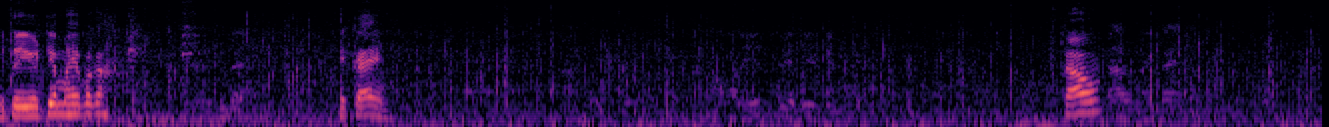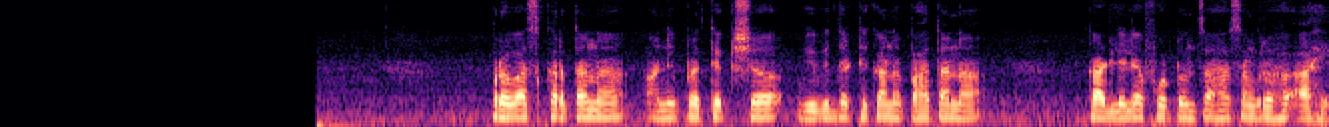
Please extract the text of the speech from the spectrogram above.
इथं ए टी एम आहे बघा. हे काय? का हो? प्रवास करताना आणि प्रत्यक्ष विविध ठिकाणं पाहताना काढलेल्या फोटोंचा हा संग्रह आहे.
